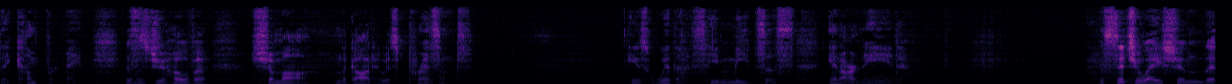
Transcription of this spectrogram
they comfort me. This is Jehovah Shammah, the God who is present. He's with us, He meets us in our need. The situation that,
